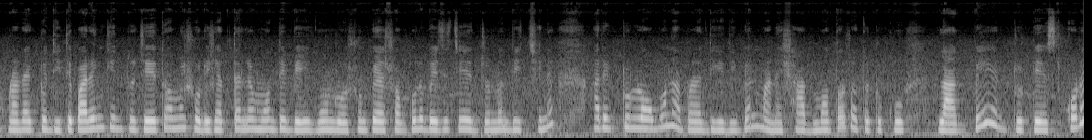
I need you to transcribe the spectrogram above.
আপনারা একটু দিতে পারেন, কিন্তু যেহেতু আমি সরিষার তেলের মধ্যে বেগুন, রসুন, পেঁয়াজ সবগুলো বেজেছি এর জন্য দিচ্ছি না। আর একটু লবণ আপনারা দিয়ে দিবেন মানে স্বাদ মতো যতটুকু লাগবে একটু টেস্ট করে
